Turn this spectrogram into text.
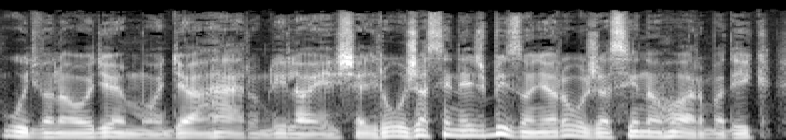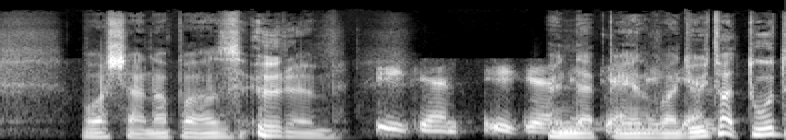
úgy van, ahogy ön mondja, három lila és egy rózsaszín, és bizony a rózsaszín a harmadik vasárnap az öröm igen, igen, ünnepén igen, van igen. Tud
